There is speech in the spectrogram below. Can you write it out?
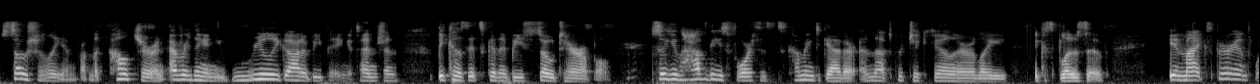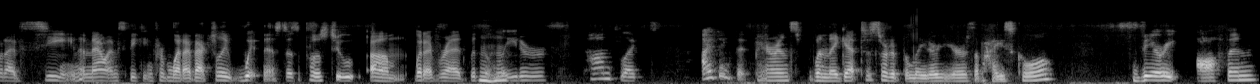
socially and from the culture and everything. And you've really got to be paying attention because it's going to be so terrible. So you have these forces coming together, and that's particularly explosive. In my experience, what I've seen, and now I'm speaking from what I've actually witnessed as opposed to um, what I've read with mm-hmm. the later conflicts, I think that parents, when they get to sort of the later years of high school, very often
